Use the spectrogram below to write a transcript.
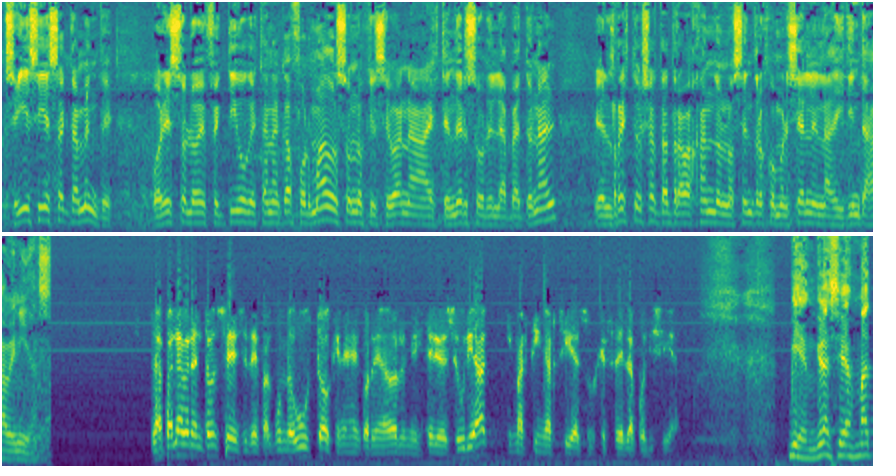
Sí, sí, exactamente. Por eso los efectivos que están acá formados son los que se van a extender sobre la peatonal. El resto ya está trabajando en los centros comerciales en las distintas avenidas. La palabra entonces de Facundo Busto, quien es el coordinador del Ministerio de Seguridad, y Martín García, su jefe de la policía. Bien, gracias, Matt.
